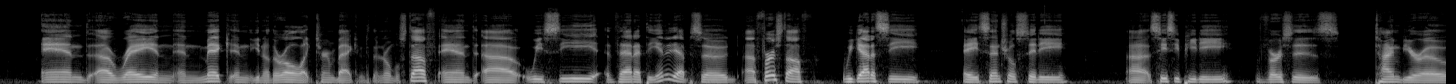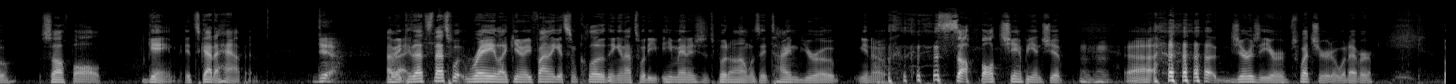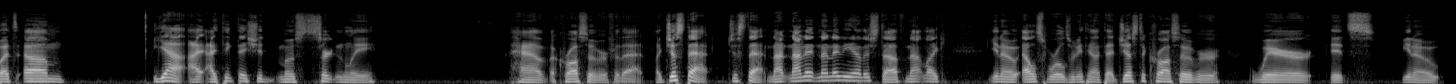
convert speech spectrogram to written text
and uh, Ray and, and Mick and you know they're all like turned back into their normal stuff, and uh, we see that at the end of the episode. Uh, first off, we got to see a Central City uh, CCPD versus Time Bureau softball game. It's got to happen. Yeah. I mean, Right. because that's that's what Ray like. You know, he finally gets some clothing, and that's what he, he managed to put on was a Time Bureau, you know, softball championship uh, jersey or sweatshirt or whatever. But um, yeah, I, I think they should most certainly have a crossover for that. Like just that, just that. Not not not any other stuff. Not like you know Elseworlds or anything like that. Just a crossover where it's you know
